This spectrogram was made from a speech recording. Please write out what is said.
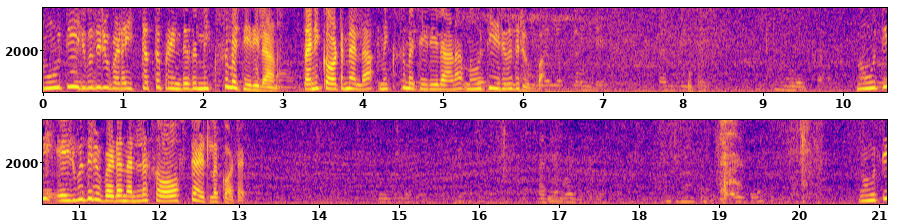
നൂറ്റി ഇരുപത് രൂപയുടെ ഇക്കത്ത് പ്രിന്റ് ഇത് മിക്സ് മെറ്റീരിയലാണ്. തനി കോട്ടൺ അല്ല മിക്സ് മെറ്റീരിയലാണ് നൂറ്റി ഇരുപത് രൂപ. നൂറ്റി എഴുപത് രൂപയുടെ നല്ല സോഫ്റ്റ് ആയിട്ടുള്ള കോട്ടൺ. നൂറ്റി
